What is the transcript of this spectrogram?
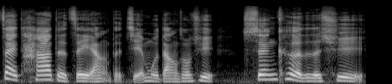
在他的这样的节目当中，去深刻的去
